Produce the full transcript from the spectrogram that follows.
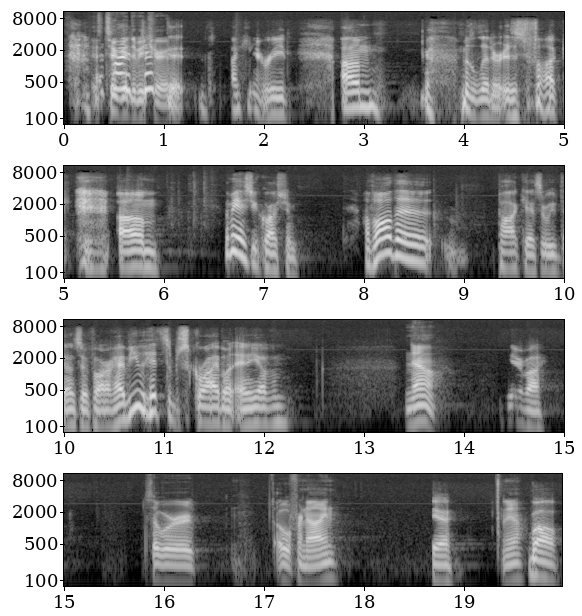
It's too why good to be true. it. I can't read. Um, I'm illiterate as fuck. Um, let me ask you a question. Of all the podcasts that we've done so far, have you hit subscribe on any of them? No, Neither have I. so we're 0 for nine. Yeah. Yeah, Well,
